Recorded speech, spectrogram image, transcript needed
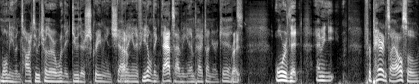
won't even talk to each other, or when they do, they're screaming and shouting. And if you don't think that's having an impact on your kids, Right. or that I mean, for parents, I also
